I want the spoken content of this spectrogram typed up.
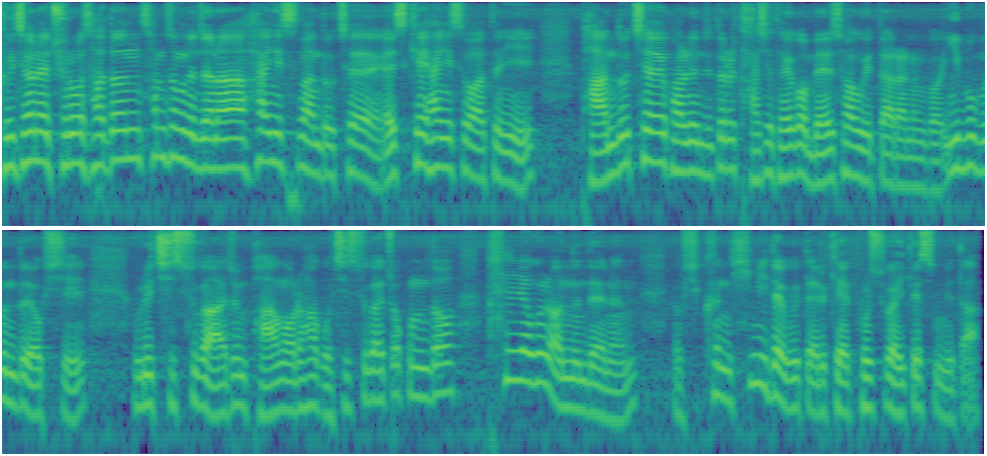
그 전에 주로 사던 삼성전자나 하이닉스 반도체, SK 하이닉스와 같은 이 반도체 관련주들을 다시 대거 매수하고 있다는 거. 이 부분도 역시 우리 지수가 좀 방어를 하고 지수가 조금 더 탄력을 얻는 데는 역시 큰 힘이 되고 있다 이렇게 볼 수가 있겠습니다.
